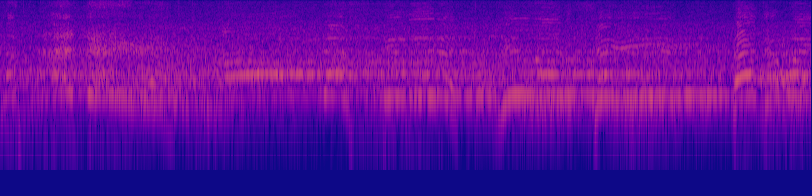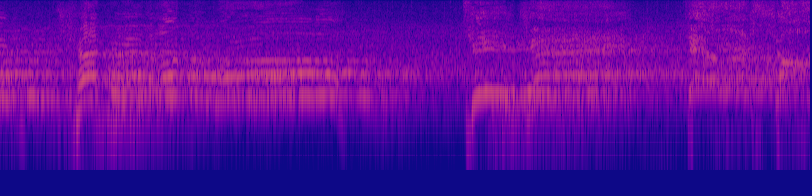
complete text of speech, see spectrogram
defending, undisputed UFC Bantamweight Champion of the World, TJ Dillashaw!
